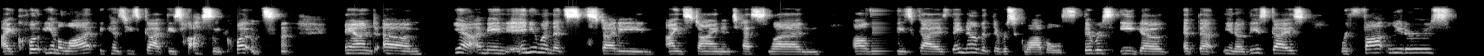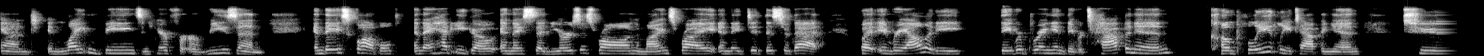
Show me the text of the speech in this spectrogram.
i quote him a lot because he's got these awesome quotes. And um, yeah i mean anyone that's studied einstein and tesla and all these guys they know that there were squabbles. There was ego at that you know these guys were thought leaders and enlightened beings and here for a reason. And they squabbled and they had ego and they said yours is wrong and mine's right and they did this or that. But in reality they were bringing they were tapping in completely tapping in to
